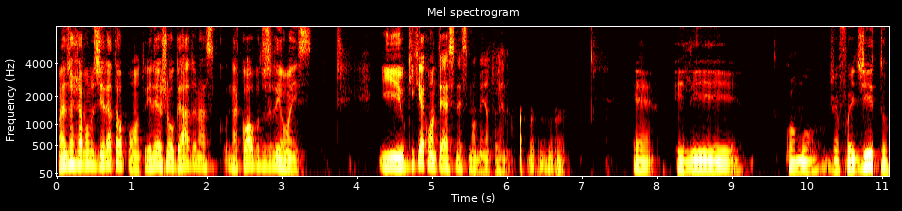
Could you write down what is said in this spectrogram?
mas nós já vamos direto ao ponto. Ele é jogado nas, na cova dos leões. E o que, que acontece nesse momento, Renan? É, ele, como já foi dito,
